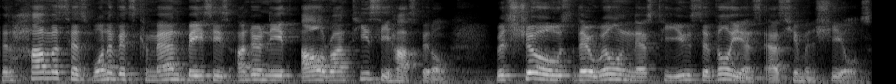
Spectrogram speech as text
that Hamas has one of its command bases underneath Al Rantisi Hospital, which shows their willingness to use civilians as human shields.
